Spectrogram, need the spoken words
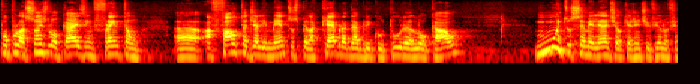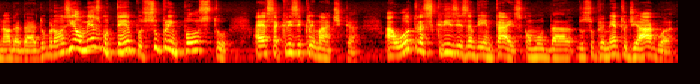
populações locais enfrentam uh, a falta de alimentos pela quebra da agricultura local, muito semelhante ao que a gente viu no final da Idade do Bronze e, ao mesmo tempo, superimposto a essa crise climática, a outras crises ambientais, como da, do suprimento de água,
